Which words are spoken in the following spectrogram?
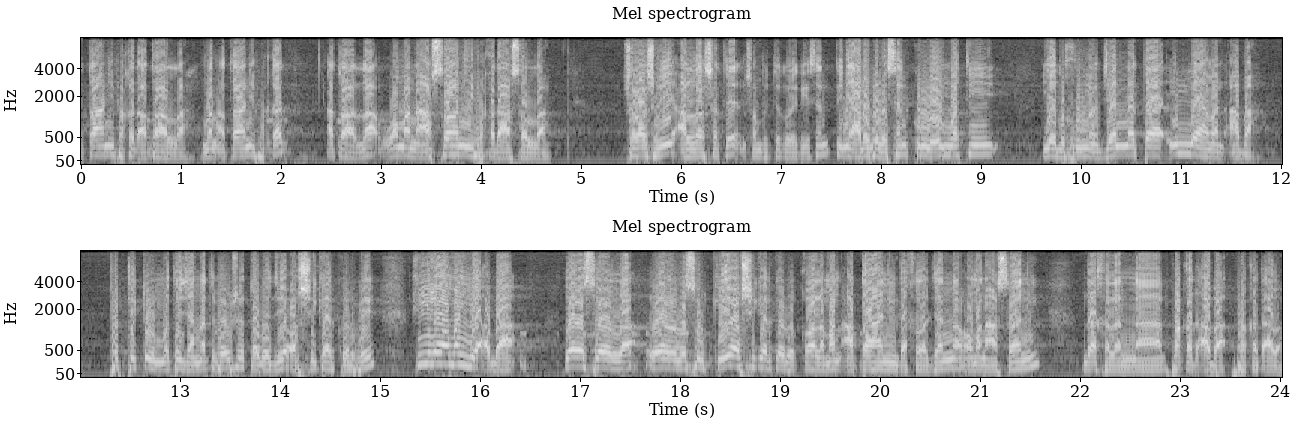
আতানি ফাকাদ আতা আল্লাহ, মান আতানি ফাকাদ আতা আল্লাহ, ওয়া মান আসানি ফাকাদ আসাল্লাহ সরাসরি আল্লাহর সাথে সম্পৃক্ত করে দিয়েছেন। তিনি আরও বলেছেন, কুল্লু উম্মতি ইয়াদখুল জান্নাতা ইল্লা মান আবা। প্রত্যেকটি উম্মতে জান্নাতে প্রবেশ তবে যে অস্বীকার করবে, কিলা মান ইয়াবা? ইয়া রাসূলুল্লাহ, ইয়া রাসূল, কে অস্বীকার করবে? ক্বালা, মান আতানি দাখাল জান্নাহ, ওয়া মান আসানি দাখালান নার। ফাকাদ আবা ফাকাদ আবা।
